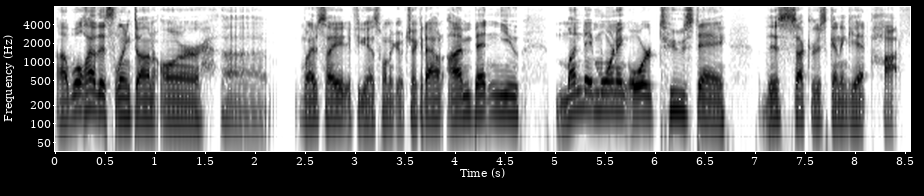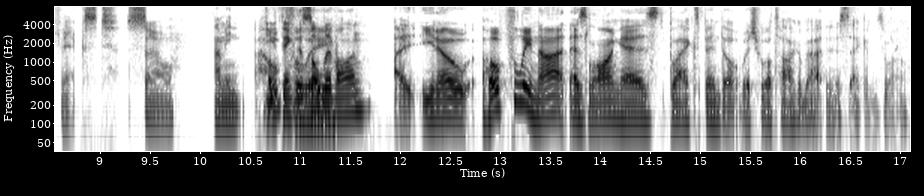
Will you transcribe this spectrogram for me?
uh, we'll have this linked on our uh, website if you guys want to go check it out. I'm betting you Monday morning or Tuesday, this sucker's gonna get hot fixed. So, I mean, do you think this will live on? Uh, you know, hopefully not as long as Black Spindle, which we'll talk about in a second as well.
